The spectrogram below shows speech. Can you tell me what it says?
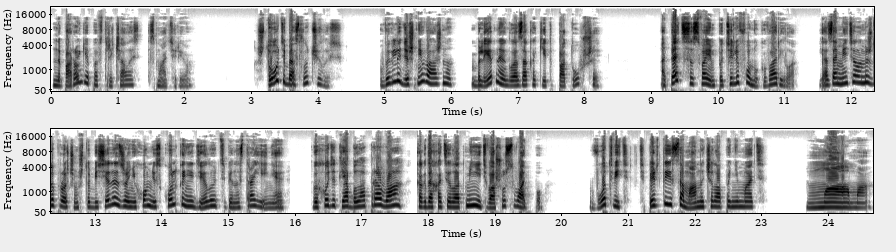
На пороге повстречалась с матерью. Что у тебя случилось? Выглядишь неважно. Бледные глаза какие-то потухшие. Опять со своим по телефону говорила. Я заметила, между прочим, что беседы с женихом нисколько не делают тебе настроения. Выходит, я была права, когда хотела отменить вашу свадьбу. Вот ведь теперь ты и сама начала понимать. Мама!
